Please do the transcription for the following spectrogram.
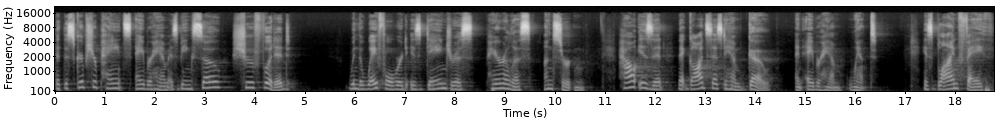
that the scripture paints Abraham as being so sure footed when the way forward is dangerous, perilous, uncertain? How is it that God says to him, Go, and Abraham went? His blind faith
